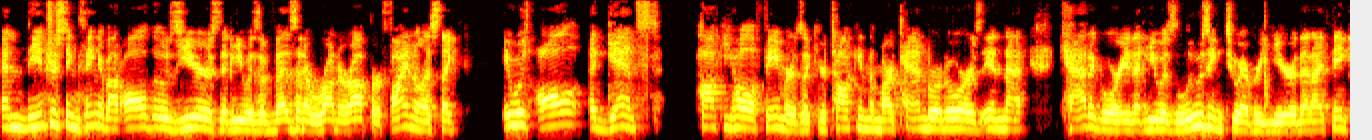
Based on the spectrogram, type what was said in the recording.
And the interesting thing about all those years that he was a Vezina runner up or finalist, like it was all against hockey Hall of Famers. Like you're talking the Martin Brodeurs in that category that he was losing to every year. That I think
